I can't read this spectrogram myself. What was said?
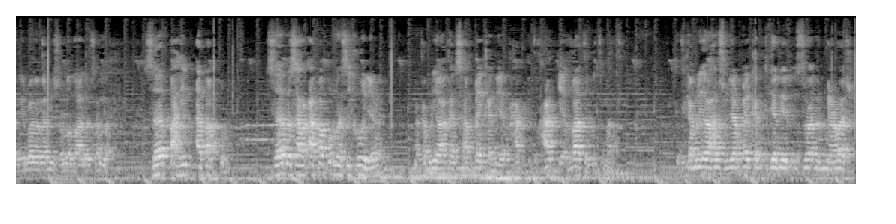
Bagaimana Nabi Shallallahu Alaihi Wasallam? Sepahit apa pun sebesar apa pun resikonya maka beliau akan sampaikan yang hak itu hak yang batil itu batil. Ketika beliau harus menyampaikan kejadian Isra dan Mi'raj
